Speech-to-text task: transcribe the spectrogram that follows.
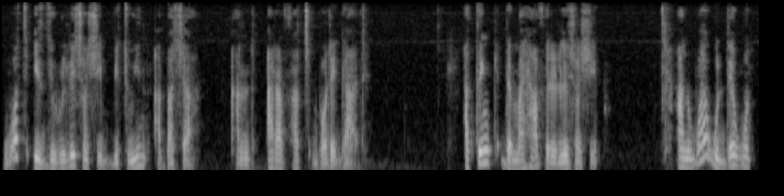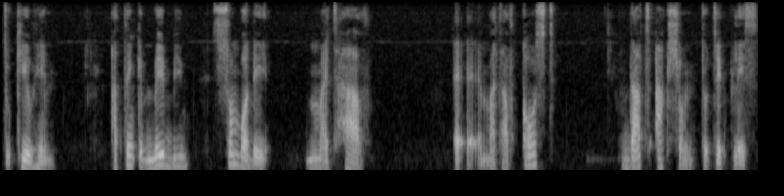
what is the relationship between Abacha and Arafat bodyguard? I think they might have a relationship. And why would they want to kill him? I think maybe somebody might have uh, might have caused that action to take place.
